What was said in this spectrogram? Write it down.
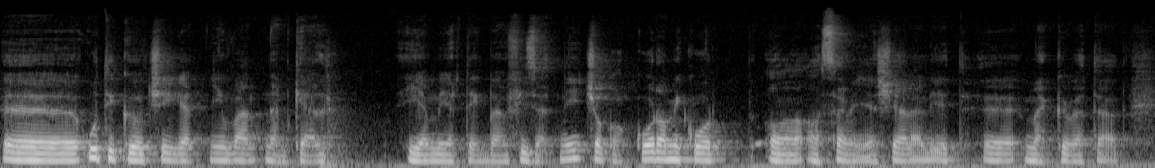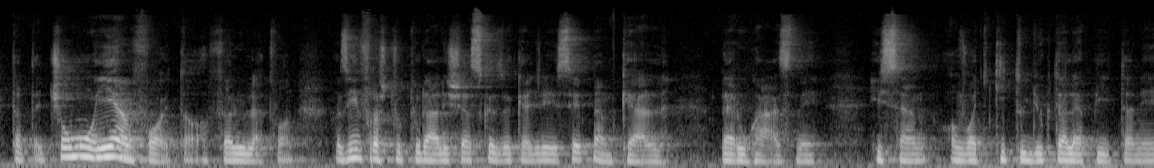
Ö, úti költséget nyilván nem kell ilyen mértékben fizetni, csak akkor, amikor a, a személyes jelenlét megkövetelt. Tehát egy csomó ilyenfajta felület van. Az infrastruktúrális eszközök egy részét nem kell beruházni, hiszen vagy ki tudjuk telepíteni,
